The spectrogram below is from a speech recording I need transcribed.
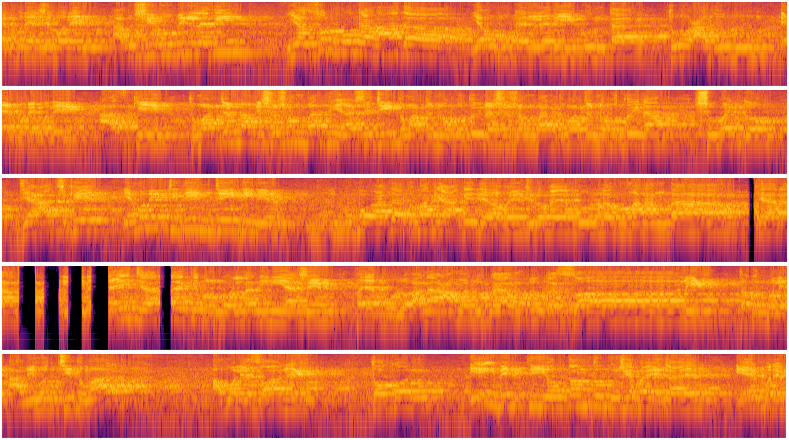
এরপরে এসে বলে, আবশিরু এরপরে বলে, আজকে তোমার জন্য আমি সুসংবাদ নিয়ে এসেছি তোমার জন্য কতই না সুসংবাদ, তোমার জন্য কতই না সৌভাগ্য যে আজকে এমন একটি দিন, যেই দিনের ওয়াদা তোমাকে আগে দেওয়া হয়েছিল। ফায়াকুলু লাহু আনতা চেহারা এই চেহারা কেবল নিয়ে আসে। ফায়াকুলু আনা আমালুকা আমালুকা সালিহ। তখন বলে, আমি হচ্ছি তোমার আমলে সালেহ তখন এই ব্যক্তি অত্যন্ত খুশি হয়ে যায়। এরপরে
